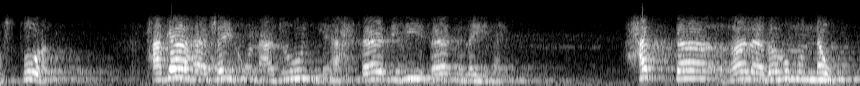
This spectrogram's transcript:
أسطورة. حكاها شيخ عجوز لأحفاده ذات ليلة. حتى غلبهم النوم.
